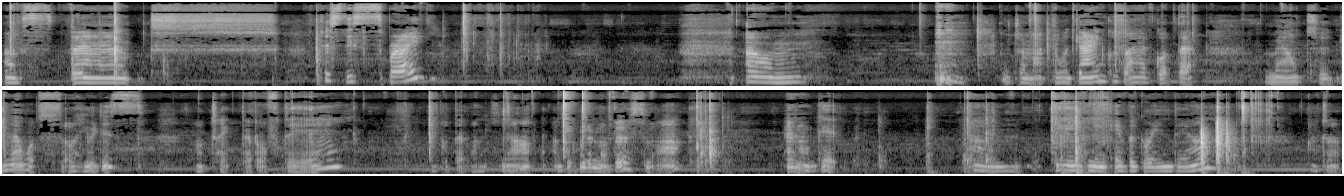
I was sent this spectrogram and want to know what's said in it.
I've stamped just this spray. Um, which I might do again because I have got that mounted. Now what's, oh here it is. I'll take that off there. I'll put that on here. I'll get rid of my Versamark and I'll get um, the evening evergreen down. I don't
